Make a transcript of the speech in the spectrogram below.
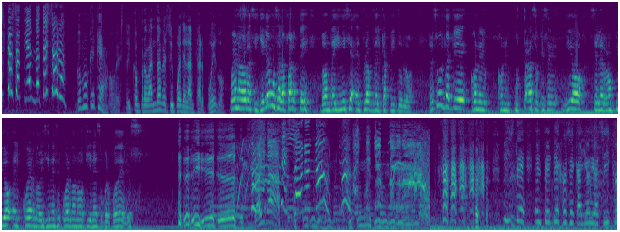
estás haciendo, tesoro? ¿Cómo que qué hago? Estoy comprobando a ver si puede lanzar fuego. Bueno, ahora sí, llegamos a la parte donde inicia el plot del capítulo. Resulta que con el, con el putazo que se dio, se le rompió el cuerno y sin ese cuerno no tiene superpoderes. ¡Ahí va! ¡Tesoro, no! ¿Viste? El pendejo se cayó de hocico.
